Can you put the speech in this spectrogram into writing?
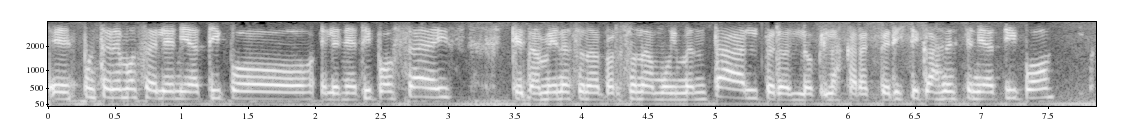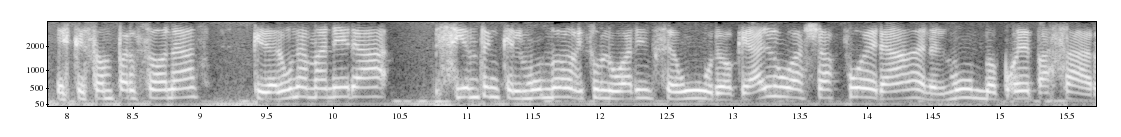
Eh, después tenemos el eneatipo, el eneatipo 6, que también es una persona muy mental, pero lo que las características de este eneatipo es que son personas que de alguna manera sienten que el mundo es un lugar inseguro, que algo allá afuera en el mundo puede pasar.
